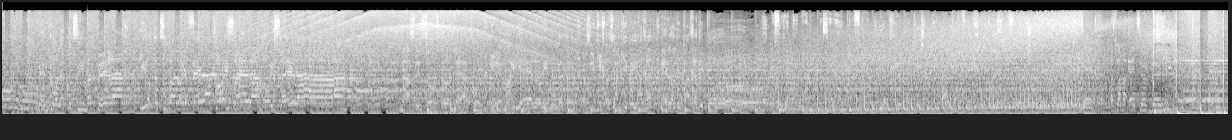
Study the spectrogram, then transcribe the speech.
בין כל הקוצים את פרח, להיות עצובה לא יפה לך, או ישראלה, או ישראלה. נעשה סוף טוב להכל, נראה מה יהיה, אלוהים הוא גדול. מחזיקי חזק כי ביחד, אין לנו פחד ליפול. אז למה עצב בליבך?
